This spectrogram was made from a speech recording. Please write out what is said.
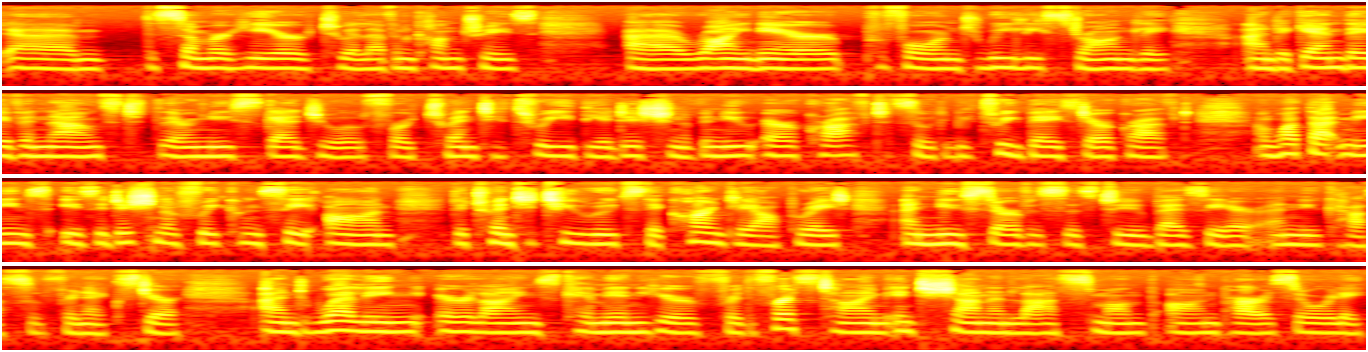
um, the summer here to 11 countries uh, Ryanair performed really strongly. And again, they've announced their new schedule for 23, the addition of a new aircraft. So it'll be three based aircraft. And what that means is additional frequency on the 22 routes they currently operate and new services to Béziers and Newcastle for next year. And Vueling Airlines came in here for the first time into Shannon last month on Paris Orly.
